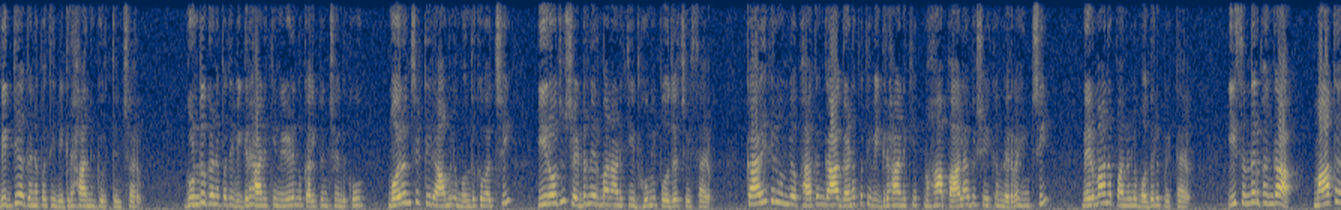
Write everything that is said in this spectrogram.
విద్యా గణపతి విగ్రహాన్ని గుర్తించారు. గుండు గణపతి విగ్రహానికి నీడను కల్పించేందుకు మొరంశెట్టి రాములు ముందుకు వచ్చి ఈ రోజు షెడ్డు నిర్మాణానికి భూమి పూజ చేశారు. కార్యక్రమంలో భాగంగా గణపతి విగ్రహానికి మహాపాలాభిషేకం నిర్వహించి నిర్మాణ పనులు మొదలు పెట్టారు ఈ సందర్భంగా మాతా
